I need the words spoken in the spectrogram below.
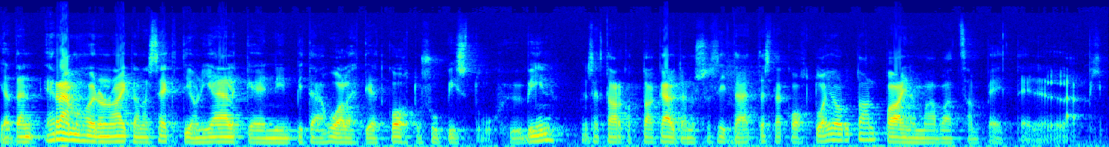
Ja tämän erämhoidon aikana sektion jälkeen niin pitää huolehtia, että kohtu supistuu hyvin. Se tarkoittaa käytännössä sitä, että sitä kohtua joudutaan painamaan vatsanpeitteiden läpi.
